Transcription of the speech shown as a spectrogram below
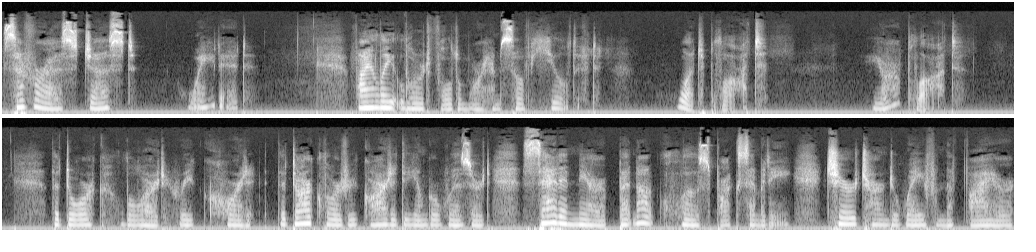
Severus just waited. Finally, Lord Voldemort himself yielded. What plot? Your plot. The Dark Lord regarded the Dark Lord regarded the younger wizard, sat in near but not close proximity, chair turned away from the fire,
